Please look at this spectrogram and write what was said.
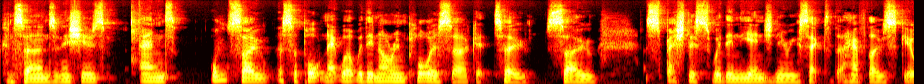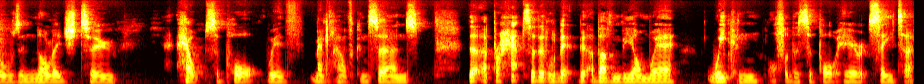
concerns and issues. And also a support network within our employer circuit too. So specialists within the engineering sector that have those skills and knowledge to help support with mental health concerns that are perhaps a little bit above and beyond where we can offer the support here at SETA.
